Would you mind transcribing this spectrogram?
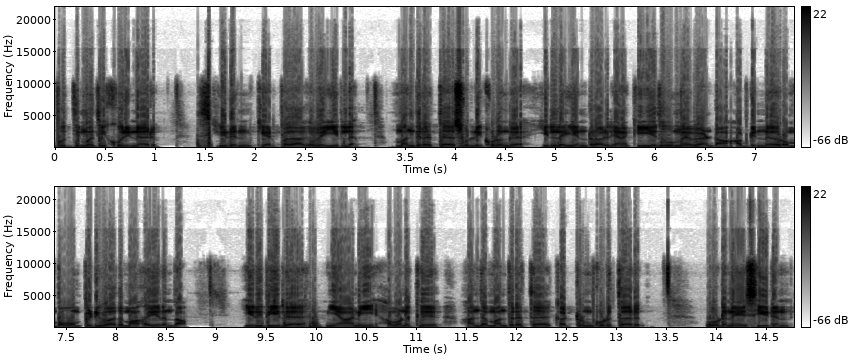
புத்திமதி கூறினார். சீடன் கேட்பதாகவே இல்லை. மந்திரத்தை சொல்லி கொடுங்க. இல்லை என்றால் எனக்கு எதுவுமே வேண்டாம் அப்படின்னு ரொம்பவும் பிடிவாதமாக இருந்தான். இறுதியில ஞானி அவனுக்கு அந்த மந்திரத்தை கற்றும் கொடுத்தாரு. உடனே சீடன்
